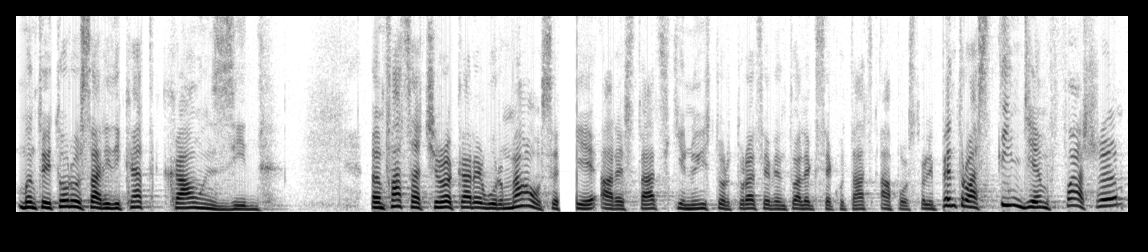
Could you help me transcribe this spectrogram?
Mântuitorul s-a ridicat ca un zid în fața celor care urmau să fie arestați, chinuiți, torturați, eventual executați apostolii, pentru a stinge în fașă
